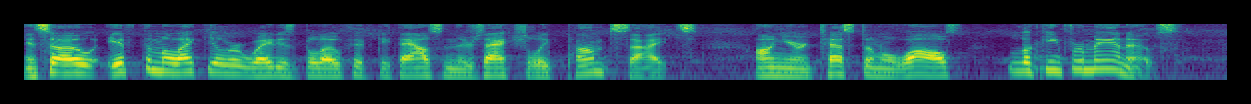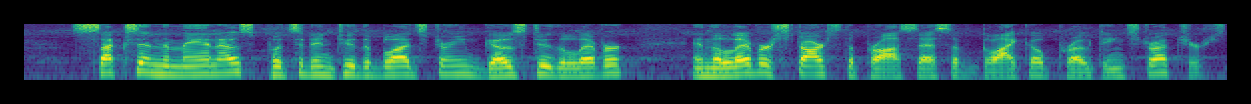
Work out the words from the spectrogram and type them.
And so if the molecular weight is below 50,000, there's actually pump sites on your intestinal walls looking for mannose sucks in the mannose, puts it into the bloodstream, goes to the liver, and the liver starts the process of glycoprotein structures.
